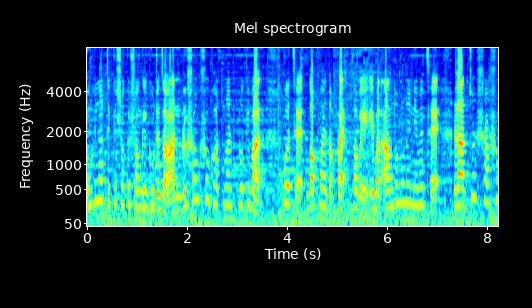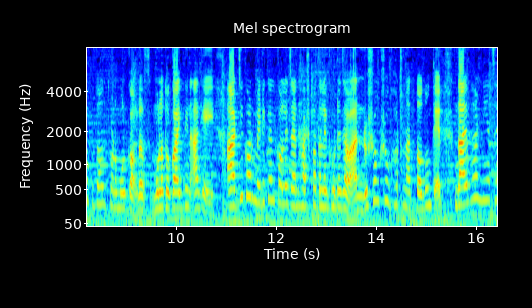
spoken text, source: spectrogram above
মহিলা চিকিৎসকের সঙ্গে ঘটে যাওয়া নৃশংস ঘটনার প্রতিবাদ হয়েছে দফায় দফায়। তবে এবার আন্দোলনে নেমেছে রাজ্যের শাসক দল তৃণমূল কংগ্রেস। মূলত কয়েকদিন আগেই আরজিকর মেডিকেল কলেজ অ্যান্ড হাসপাতালে ঘটে যাওয়া নৃশংস ঘটনার তদন্তের দায়ভার নিয়েছে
